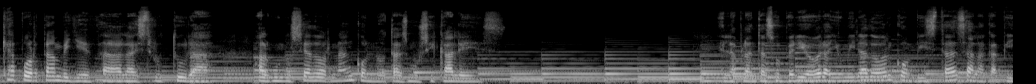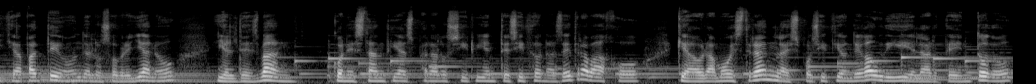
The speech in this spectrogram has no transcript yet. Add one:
que aportan belleza a la estructura. Algunos se adornan con notas musicales. En la planta superior hay un mirador con vistas a la capilla Panteón de los Sobrellano y el desván, con estancias para los sirvientes y zonas de trabajo que ahora muestran la exposición de Gaudí El arte en todo,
